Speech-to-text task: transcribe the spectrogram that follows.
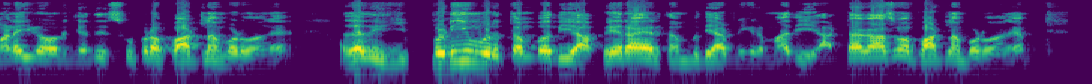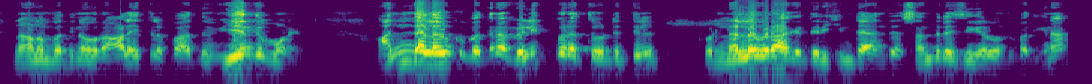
மனைவி அவரும் சேர்ந்து சூப்பரா பாட்டுலாம் பாடுவாங்க. அதாவது இப்படியும் ஒரு தம்பதியா பேராயர் தம்பதியா அப்படிங்கிற மாதிரி அட்டகாசமா பாட்டுலாம் பாடுவாங்க. நானும் பாத்தீங்கன்னா ஒரு ஆலயத்துல பார்த்து வியந்து போனேன். அந்த அளவுக்கு பார்த்தீங்கன்னா வெளிப்புற தோட்டத்தில் ஒரு நல்லவராக தெரிகின்ற அந்த சந்திரசேகர் வந்து பாத்தீங்கன்னா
